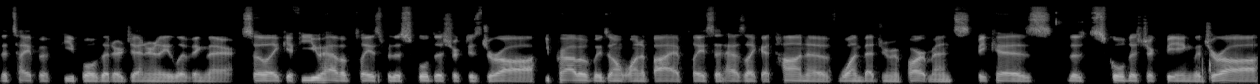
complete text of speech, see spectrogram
the type of people that are generally living there. So like if you have a place where the school district is draw, you probably don't want to buy a place that has like a ton of one bedroom apartments because the school district being the draw,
